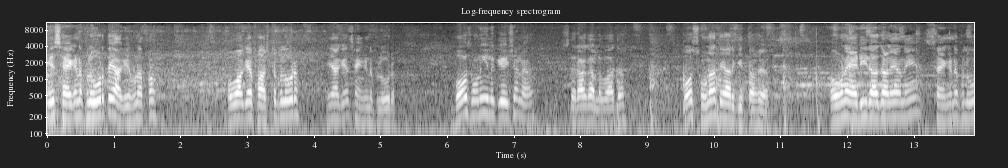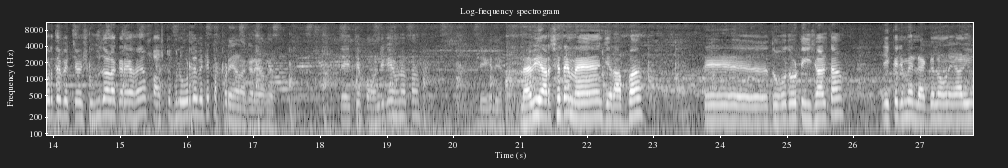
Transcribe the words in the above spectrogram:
ਇਹ ਸੈਕੰਡ ਫਲੋਰ ਤੇ ਆ ਗਏ ਹੁਣ ਆਪਾਂ। ਉਹ ਆ ਗਿਆ ਫਸਟ ਫਲੋਰ ਇਹ ਆ ਗਿਆ ਸੈਕੰਡ ਫਲੋਰ ਬਹੁਤ ਸੋਹਣੀ ਲੋਕੇਸ਼ਨ ਆ। ਸਿਰਾ ਗੱਲਬਾਤ। ਬਹੁਤ ਸੋਹਣਾ ਤਿਆਰ ਕੀਤਾ ਹੋਇਆ। ਉਹ ਹੁਣ ਐਡੀਡਾਸ ਵਾਲਿਆਂ ਨੇ ਸੈਕੰਡ ਫਲੋਰ ਦੇ ਵਿੱਚ ਸ਼ੂਜ਼ ਵਾਲਾ ਕਰਿਆ ਹੋਇਆ ਫਸਟ ਫਲੋਰ ਦੇ ਵਿੱਚ ਕੱਪੜਿਆਂ ਵਾਲਾ ਕਰਿਆ ਹੋਇਆ। ਤੇ ਇੱਥੇ ਪਹੁੰਚ ਗਏ ਹੁਣ ਆਪਾਂ। ਦੇਖਦੇ ਆ। ਮੈਂ ਵੀ ਅਰਸ਼ ਤੇ ਮੈਂ ਜਰਾਬਾਂ ਤੇ ਦੋ ਦੋ ਟੀ-ਸ਼ਰਟਾਂ ਇੱਕ ਜਿਵੇਂ ਲੈਗ ਲਾਉਣੇ ਵਾਲੀ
